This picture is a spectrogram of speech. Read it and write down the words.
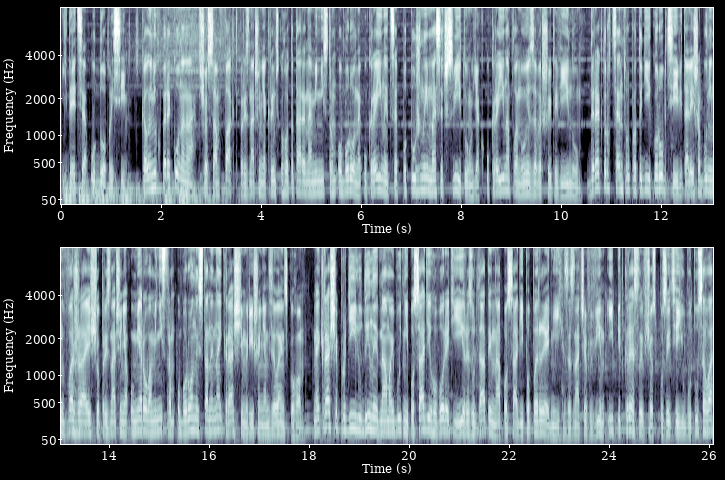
Йдеться у дописі. Каленюк переконана, що сам факт призначення кримського татарина міністром оборони України це потужний меседж світу, як Україна планує завершити війну. Директор центру протидії корупції Віталій Шабунін вважає, що призначення Умєрова міністром оборони стане найкращим рішенням Зеленського. Найкраще про дії людини на майбутній посаді говорять її результати на посаді попередній, зазначив він і підкреслив, що з позицією Бутусова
